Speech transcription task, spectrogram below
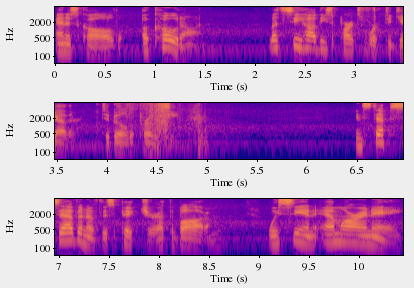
and is called a codon. Let's see how these parts work together to build a protein. In step 7 of this picture at the bottom, we see an mRNA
